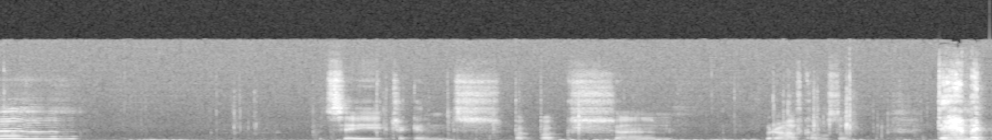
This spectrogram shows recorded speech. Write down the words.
Ah. Let's see, chickens, buck bucks. Um, we don't have cobblestone. Damn it!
